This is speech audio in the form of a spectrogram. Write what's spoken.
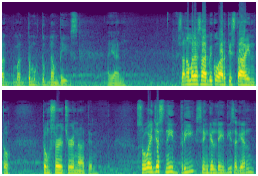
mag magtumugtog ng bass. Ayan. Saka masasabi ko artistahin to tong searcher natin. So I just need three single ladies again,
